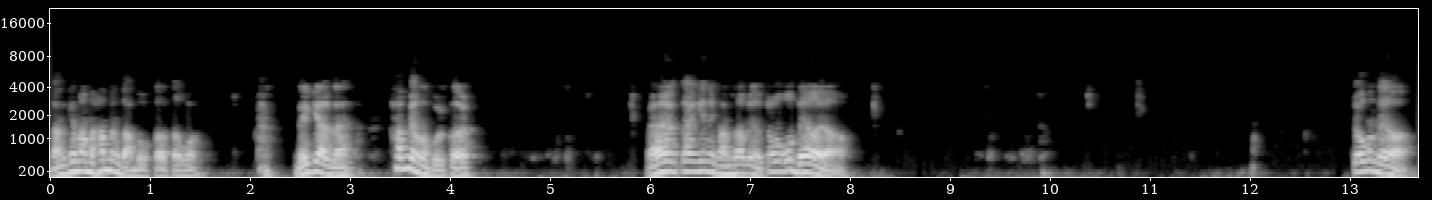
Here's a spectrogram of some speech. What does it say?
낭캠하면 한 명도 안볼것 같다고? 내기할래? 한 명은 볼걸? 에, 딸기님 감사합니다. 조금 매워요. 조금 매워.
